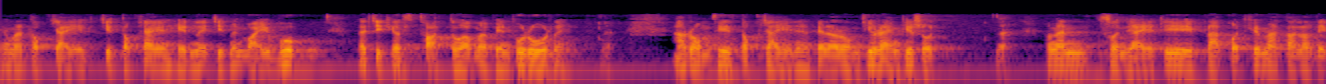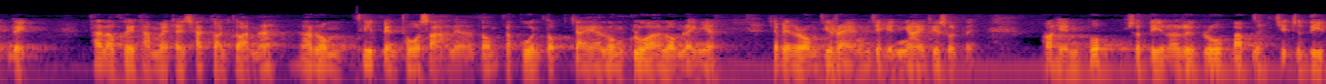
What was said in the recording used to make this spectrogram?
ขึ้นมาตกใจ จิตตกใจเห็นเลยจิตมันไหววุบแล้วจิตก็ถอดตัวมาเป็นผู้รู้เลยอารมณ์ที่ตกใจเนี่ยเป็นอารมณ์ที่แรงที่สุดนะเพราะงั้นส่วนใหญ่ที่ปรากฏขึ้นมาตอนเราเด็กๆ ถ้าเราเคยทำมาแต่ชาติก่อนๆนนะอารมณ์ที่เป็นโทสะเนี่ยอารมณ์ตระกูลตกใจอารมณ์กลัวอารมณ์อะไรเงี้ยจะเป็นอารมณ์ที่แรงมันจะเห็นง่ายที่สุดเลย อเห็นปุ๊บสติระลึกรู้ปั๊บเนี่ยจิตจะดีด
